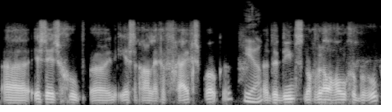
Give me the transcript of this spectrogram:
uh, is deze groep uh, in eerste aanleggen vrijgesproken. Ja. Uh, de dienst nog wel hoger beroep.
